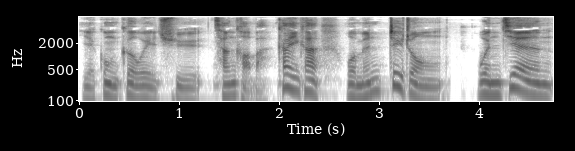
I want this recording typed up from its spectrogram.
也供各位去参考吧。看一看我们这种稳健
